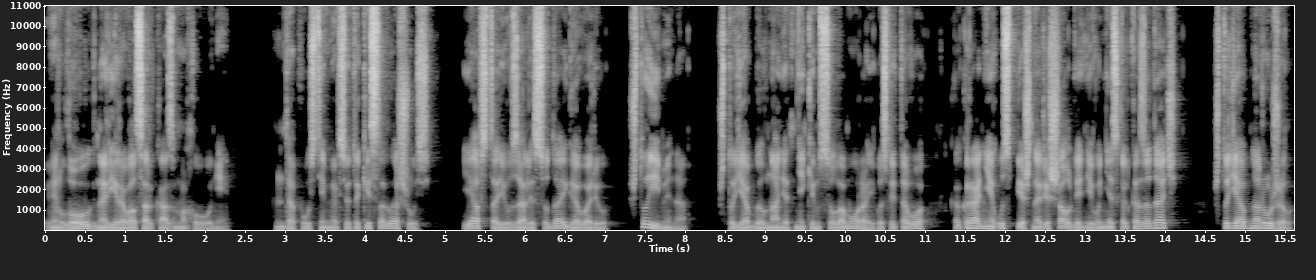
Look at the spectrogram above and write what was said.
Винлоу игнорировал сарказм Махоуни. «Допустим, я все-таки соглашусь. Я встаю в зале суда и говорю, что именно?» что я был нанят неким Соломорой после того, как ранее успешно решал для него несколько задач, что я обнаружил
